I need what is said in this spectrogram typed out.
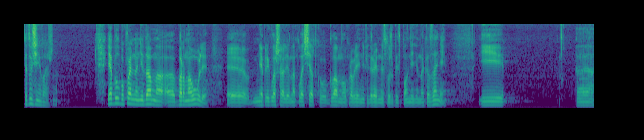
Это очень важно. Я был буквально недавно э, в Барнауле, э, меня приглашали на площадку Главного управления Федеральной службы исполнения наказаний, и э,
